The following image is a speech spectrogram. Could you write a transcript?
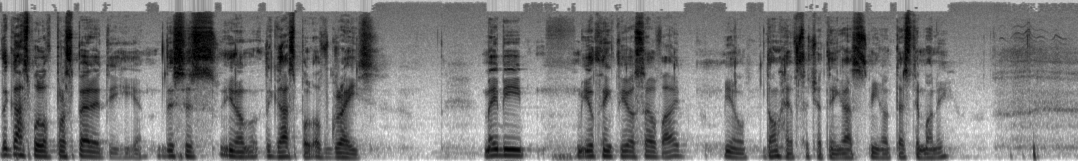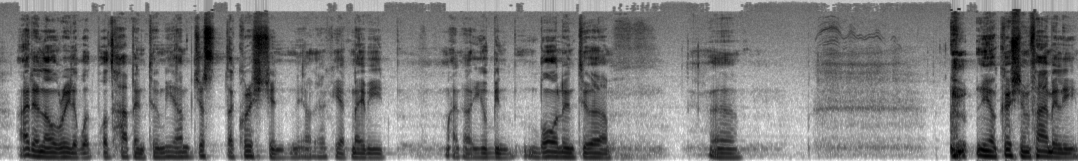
the gospel of prosperity here. This is, you know, the gospel of grace. Maybe you think to yourself, I, you know, don't have such a thing as, you know, testimony. I don't know really what, what happened to me. I'm just a Christian. You know, maybe I know, you've been born into a, a you know, Christian family.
